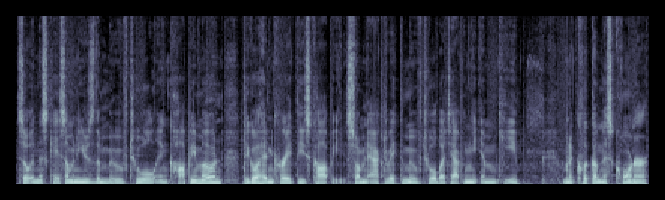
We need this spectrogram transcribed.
So in this case I'm going to use the move tool in copy mode to go ahead and create these copies. So I'm going to activate the move tool by tapping the M key. I'm going to click on this corner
